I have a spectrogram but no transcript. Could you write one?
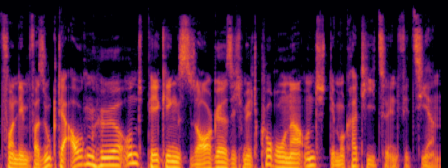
Von dem Versuch der Augenhöhe und Pekings Sorge, sich mit Corona und Demokratie zu infizieren.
